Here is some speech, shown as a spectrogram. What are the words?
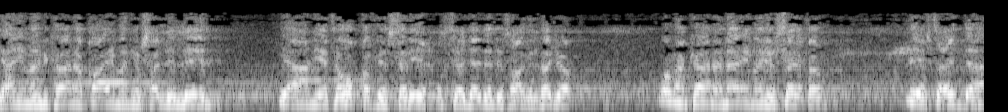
يعني من كان قائما يصلي الليل يعني يتوقف يستريح استعدادا لصلاة الفجر. ومن كان نائما يستيقظ ليستعد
